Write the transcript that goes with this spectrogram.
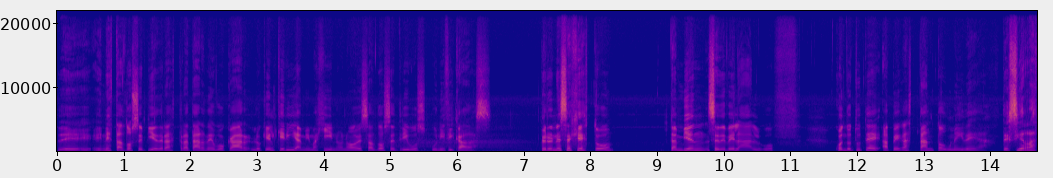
eh, en estas doce piedras, tratar de evocar lo que él quería, me imagino, ¿no? esas doce tribus unificadas. Pero en ese gesto también se devela algo. Cuando tú te apegas tanto a una idea, te cierras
